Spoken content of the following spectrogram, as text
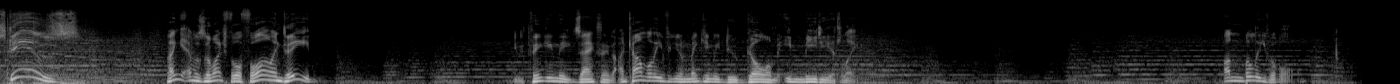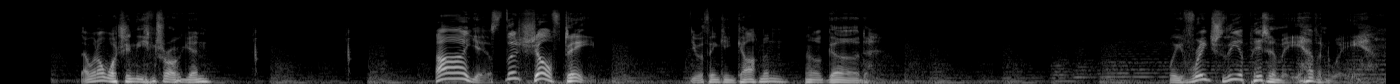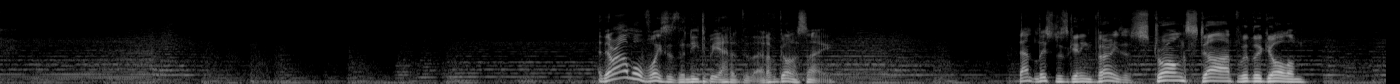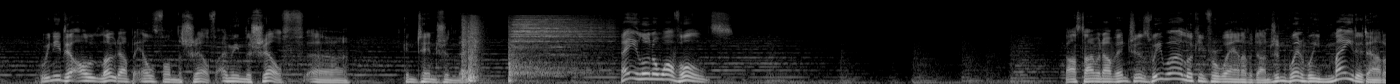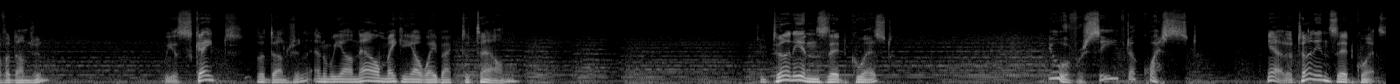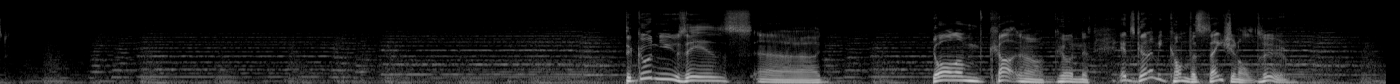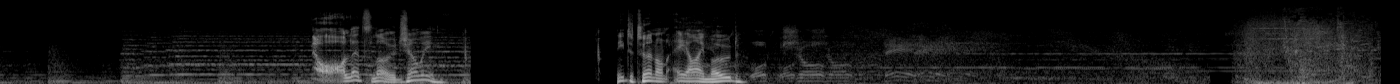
Skiz! Thank you ever so much for the follow, indeed. You're thinking the exact same. I can't believe you're making me do Gollum immediately. Unbelievable. Now we're not watching the intro again. Ah, yes, the shelf team. You were thinking, Cartman? Oh, God. We've reached the epitome, haven't we? There are more voices that need to be added to that, I've got to say. That list is getting very strong start with the Gollum. We need to load up Elf on the Shelf. I mean, the shelf uh, contention there. Hey, Luna Waffles! Last time in our ventures, we were looking for a way out of a dungeon. When we made it out of a dungeon, we escaped the dungeon, and we are now making our way back to town to turn in said quest. You have received a quest. Yeah, to turn in said quest. The good news is, uh, Gollum, co- oh goodness, it's gonna be conversational too. Oh, let's load, shall we? Need to turn on AI mode.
